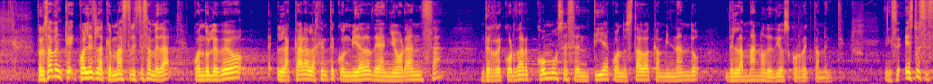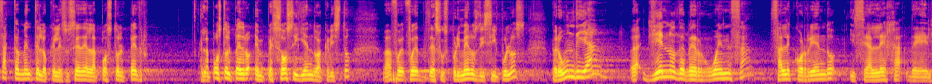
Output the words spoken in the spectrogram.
Pero ¿saben qué, cuál es la que más tristeza me da? Cuando le veo la cara a la gente con mirada de añoranza, de recordar cómo se sentía cuando estaba caminando de la mano de Dios correctamente. Dice, esto es exactamente lo que le sucede al apóstol Pedro. El apóstol Pedro empezó siguiendo a Cristo, fue, fue, de sus primeros discípulos, pero un día, lleno de vergüenza, sale corriendo y se aleja de él.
